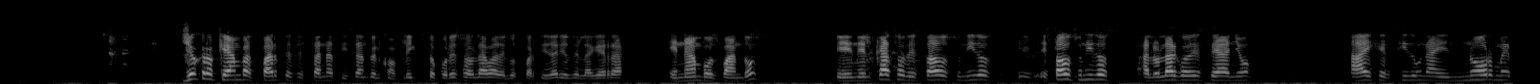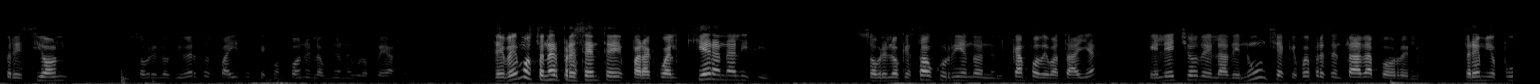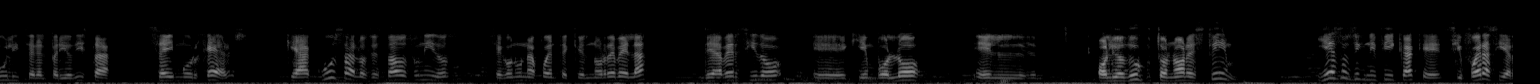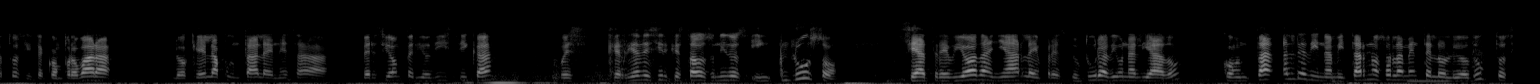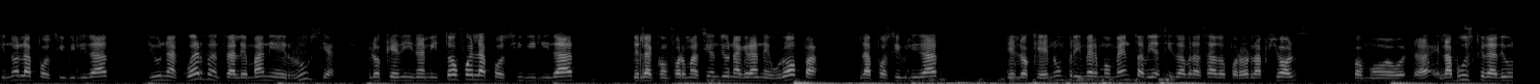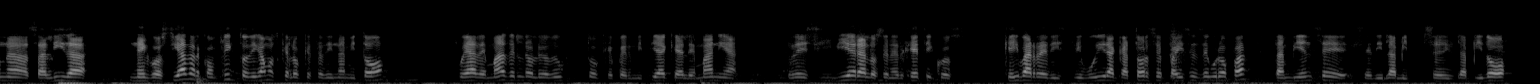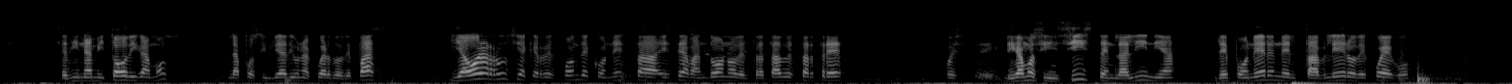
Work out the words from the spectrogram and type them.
Yo creo que ambas partes están atizando el conflicto, por eso hablaba de los partidarios de la guerra en ambos bandos. En el caso de Estados Unidos, eh, Estados Unidos a lo largo de este año ha ejercido una enorme presión sobre los diversos países que componen la Unión Europea. Debemos tener presente para cualquier análisis sobre lo que está ocurriendo en el campo de batalla el hecho de la denuncia que fue presentada por el premio Pulitzer, el periodista Seymour Hersh, que acusa a los Estados Unidos, según una fuente que él no revela, de haber sido eh, quien voló el oleoducto Nord Stream. Y eso significa que si fuera cierto, si se comprobara lo que él apuntala en esa versión periodística, pues querría decir que Estados Unidos incluso se atrevió a dañar la infraestructura de un aliado con tal de dinamitar no solamente el oleoducto, sino la posibilidad de un acuerdo entre Alemania y Rusia. Lo que dinamitó fue la posibilidad de la conformación de una gran Europa, la posibilidad de lo que en un primer momento había sido abrazado por Olaf Scholz como la, búsqueda de una salida negociada al conflicto. Digamos que lo que se dinamitó fue además del oleoducto que permitía que Alemania recibiera los energéticos que iba a redistribuir a 14 países de Europa, también se, se, se dilapidó, se dinamitó, digamos, la posibilidad de un acuerdo de paz. Y ahora Rusia que responde con esta, este abandono del Tratado Star 3, pues eh, digamos insiste en la línea de poner en el tablero de juego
